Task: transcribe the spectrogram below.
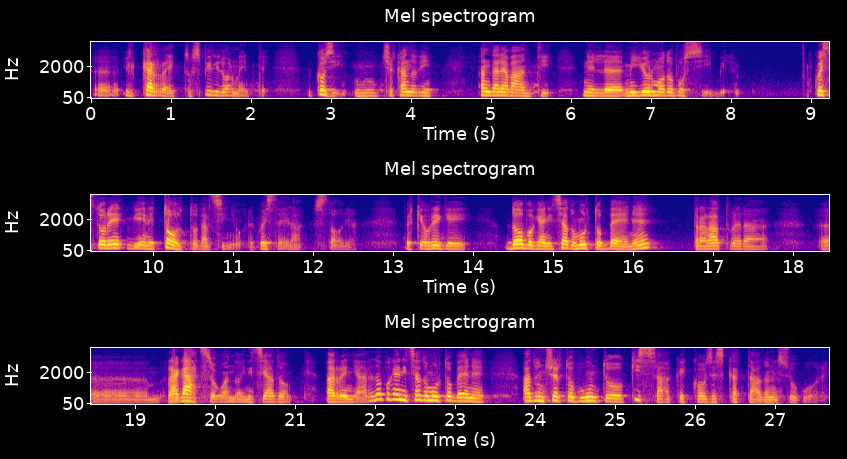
eh, il carretto spiritualmente, così, mh, mm, cercando di andare avanti nel miglior modo possibile. Questo re viene tolto dal Signore, questa è la storia, perché è un re che dopo che ha iniziato molto bene, tra l'altro era eh, ragazzo quando ha iniziato a regnare, dopo che ha iniziato molto bene, ad un certo punto chissà che cosa è scattato nel suo cuore,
